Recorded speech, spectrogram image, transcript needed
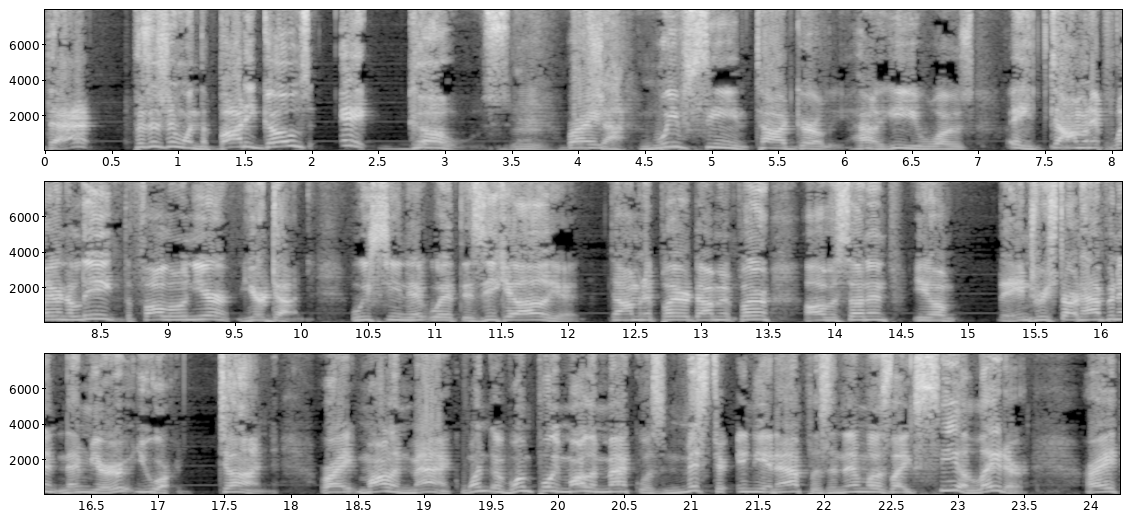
that position, when the body goes, it goes. right? shot. Mhm. We've seen Todd Gurley how he was a dominant player in the league. The following year, you're done. We've seen it with Ezekiel Elliott, dominant player, dominant player. All of a sudden, you know, the injuries start happening, and then you're you are done. Right, Marlon Mack. One at one point, Marlon Mack was Mister Indianapolis, and then was like, "See you later." right?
